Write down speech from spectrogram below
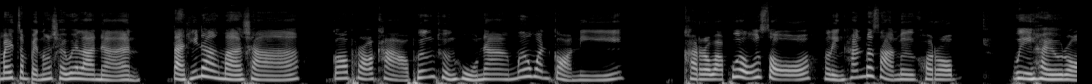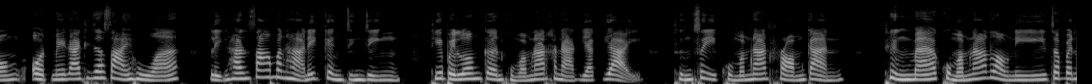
ไม่จำเป็นต้องใช้เวลานาน แต่ที่นางมาช้า ก็เพราะข่าวเพิ่งถึงหูนางเมื่อวันก่อนนี้คารวะผู้อาวุโส หลิงฮั่นประสานมือเคารพ วีไฮหลงอดไม่ได้ที่จะสายหัว หลิงฮั่นสร้างปัญหาได้เก่งจริง ๆ ที่ไปล่วงเกินขุมอำนาจขนาดยักษ์ใหญ่ ถึงสี่ขุมอำนาจพร้อมกัน ถึงแม้ขุมอำนาจเหล่านี้จะเป็น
